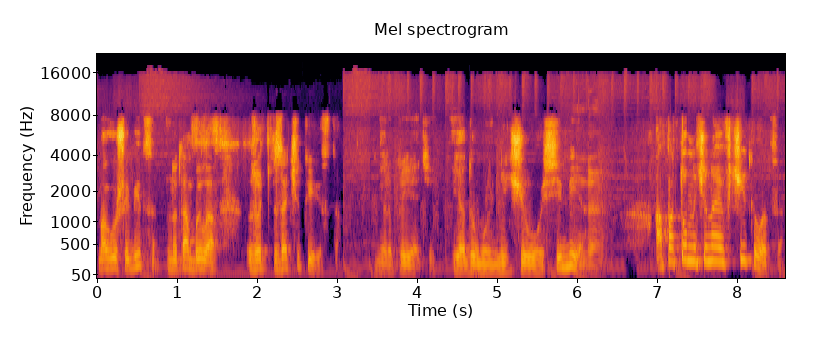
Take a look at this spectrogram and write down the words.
Могу ошибиться, но там было за 400 мероприятий. Я думаю, ничего себе. Да. А потом начинаю вчитываться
